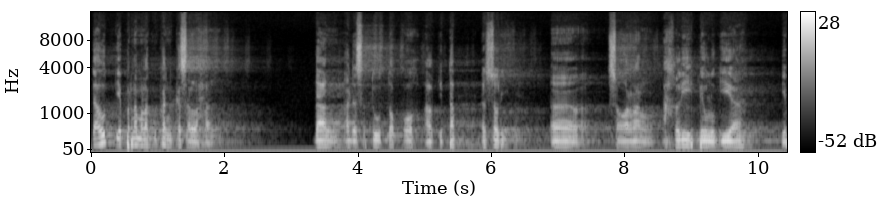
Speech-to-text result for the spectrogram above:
Daud dia pernah melakukan kesalahan dan ada satu tokoh Alkitab, eh, sorry, eh, seorang ahli teologi dia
